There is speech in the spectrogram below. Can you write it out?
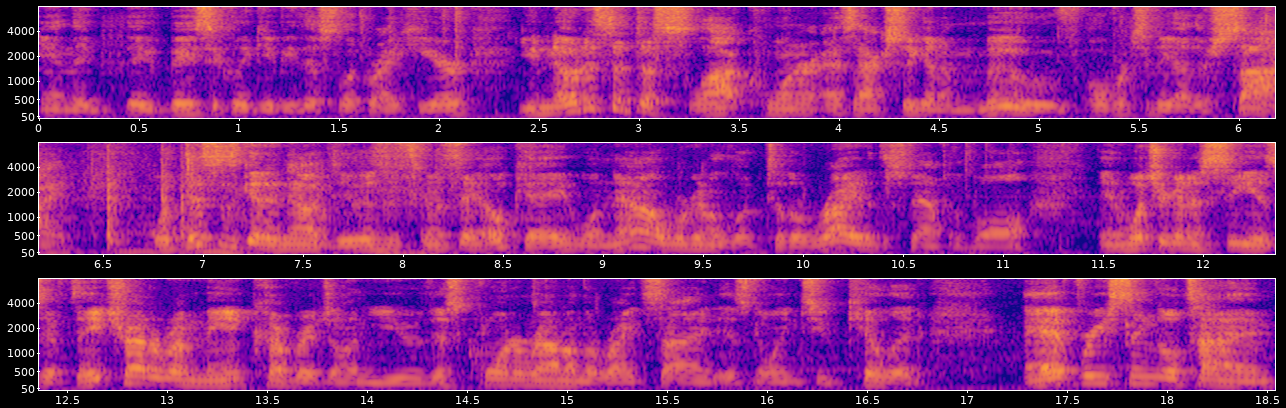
and they, they basically give you this look right here, you notice that the slot corner is actually going to move over to the other side. What this is going to now do is it's going to say, okay, well now we're going to look to the right at the snap of the ball, and what you're going to see is if they try to run man coverage on you, this corner route on the right side is going to kill it every single time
